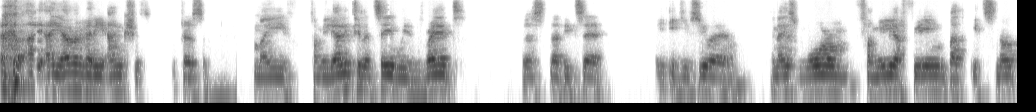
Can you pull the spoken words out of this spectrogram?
I, I am a very anxious person. My familiarity, let's say, with red just that it's a it gives you a, a nice warm familiar feeling but it's not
